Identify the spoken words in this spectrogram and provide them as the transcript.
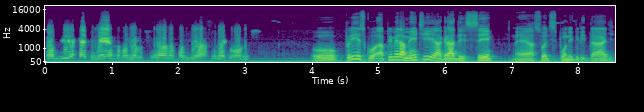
Bom dia, Caio Pimenta, bom dia, Luciana, bom dia, José Gomes. O Prisco, primeiramente agradecer né, a sua disponibilidade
